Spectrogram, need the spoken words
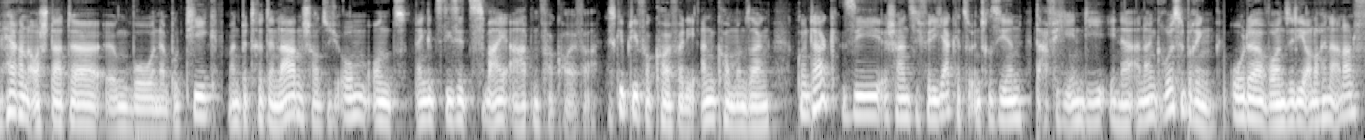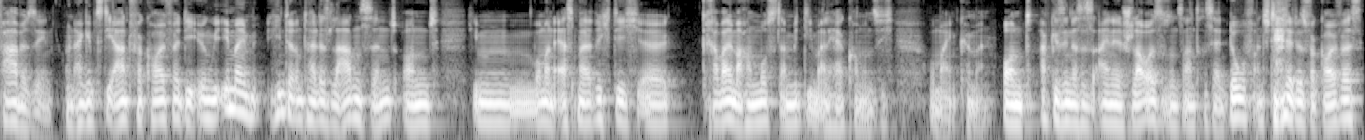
Herrenausstatter, irgendwo in der Boutique. Man betritt den Laden, schaut sich um und dann gibt es diese zwei Arten Verkäufer. Es gibt die Verkäufer, die ankommen und sagen, Guten Tag, Sie scheinen sich für die Jacke zu interessieren. Darf ich Ihnen die in einer anderen Größe bringen? Oder wollen Sie die auch noch in einer anderen Farbe sehen? Und dann gibt es die Art Verkäufer, die irgendwie immer im hinteren Teil des Ladens sind und wo man erstmal richtig äh, Krawall machen muss, damit die mal herkommen und sich um einen kümmern. Und abgesehen, dass es eine schlau ist und das andere ja doof anstelle des Verkäufers,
